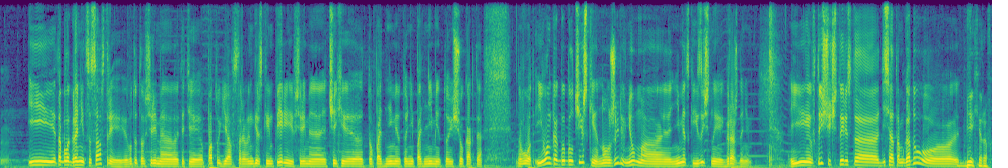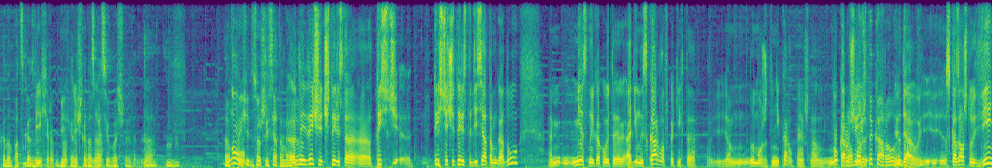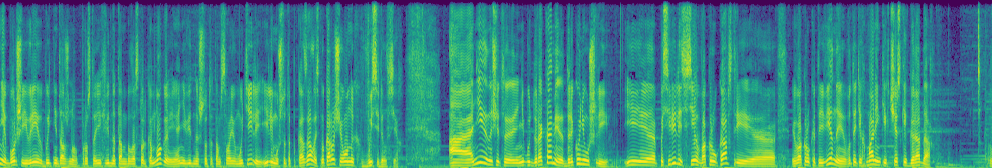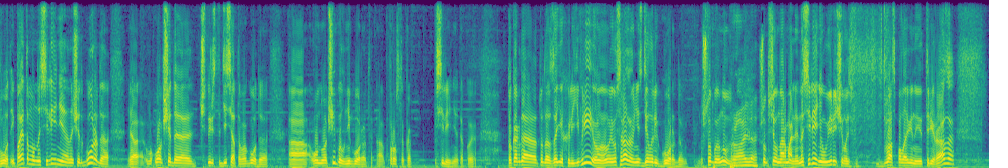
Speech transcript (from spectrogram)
И это была граница с Австрией. Вот это все время вот эти потуги Австро-Венгерской империи, все время чехи то под ними, то не под ними, то еще как-то. Вот. И он как бы был чешский, но жили в нем э, немецкоязычные граждане. И в 1410 году э, Бехеровка нам подсказывает. Бехеров, Бехеровка, отлично, да, да. спасибо большое. Да. Мгм. А в Ну, 1960 Э, году 1400, э, тысяч- э, 1410 году местный какой-то, один из Карлов каких-то, э, ну, может и не Карл, конечно, но, короче... Ну, может, и Карл. э, Да, сказал, что в Вене больше евреев быть не должно. Просто их, видно, там было столько много, и они, видно, что-то там свое мутили, или ему что-то показалось. Ну, короче, он их выселил всех. А они, значит, не будь дураками, далеко не ушли. И поселились все вокруг Австрии э, и вокруг этой Вены, вот этих маленьких чешских городах. Вот, и поэтому население, значит, города э, вообще до 410 года а, он вообще был не город, а просто как поселение такое. То когда туда заехали евреи, его сразу не сделали городом, чтобы, ну, Правильно. чтобы все нормально. Население увеличилось в- два с половиной и три раза.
